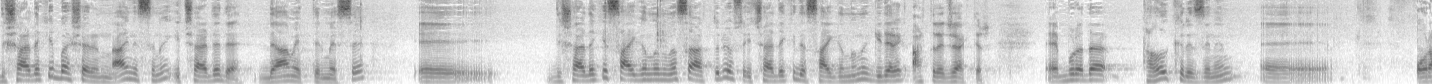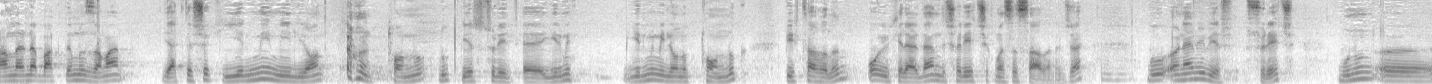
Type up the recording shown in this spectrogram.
Dışarıdaki başarının aynısını içeride de devam ettirmesi e, dışarıdaki saygınlığını nasıl arttırıyorsa içerideki de saygınlığını giderek arttıracaktır. E, burada tahıl krizinin e, oranlarına baktığımız zaman yaklaşık 20 milyon tonluk bir süre e, 20 20 milyonluk tonluk bir tahılın o ülkelerden dışarıya çıkması sağlanacak. Bu önemli bir süreç. Bunun e,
